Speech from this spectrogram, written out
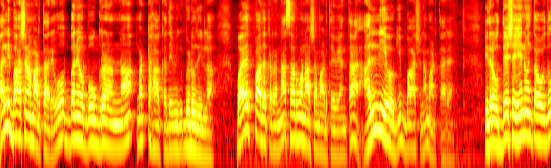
ಅಲ್ಲಿ ಭಾಷಣ ಮಾಡ್ತಾರೆ. ಒಬ್ಬನೇ ಒಬ್ಬ ಉಗ್ರನನ್ನು ಮಟ್ಟ ಹಾಕದೆ ಬಿಡುವುದಿಲ್ಲ. ಭಯೋತ್ಪಾದಕರನ್ನು ಸರ್ವನಾಶ ಮಾಡ್ತೇವೆ ಅಂತ ಅಲ್ಲಿ ಹೋಗಿ ಭಾಷಣ ಮಾಡ್ತಾರೆ. ಇದರ ಉದ್ದೇಶ ಏನು ಅಂತ ಹೌದು,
